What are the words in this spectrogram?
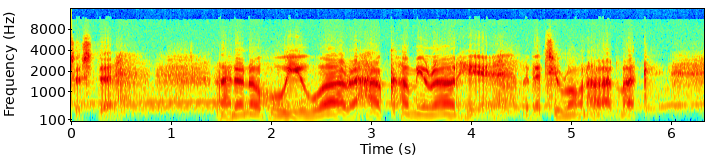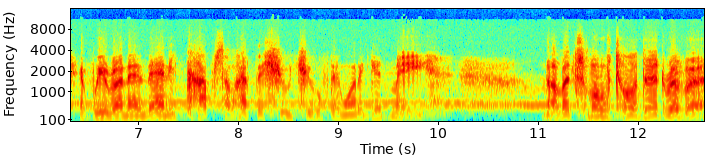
sister. I don't know who you are or how come you're out here, but that's your own hard luck. If we run into any cops, they'll have to shoot you if they want to get me. Now, let's move toward that river.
